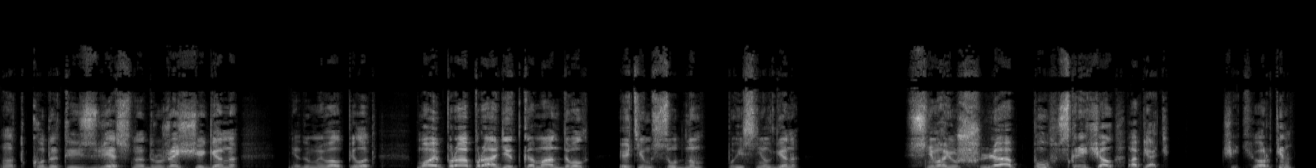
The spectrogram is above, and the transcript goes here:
«Откуда это известно, дружище Гена?» — недоумевал пилот. — Мой прапрадед командовал этим судном, — пояснил Гена. — Снимаю шляпу! — вскричал опять. Четверкин,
